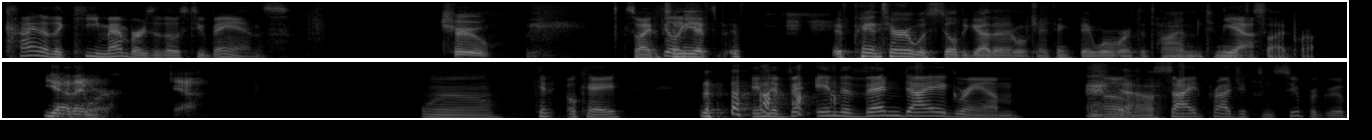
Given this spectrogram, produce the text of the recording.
kind of the key members of those two bands. True. So I to feel like me, that's if, if if Pantera was still together, which I think they were at the time, to me Yeah. it's a side project. Yeah, they were. Yeah. Well, can okay in the in the Venn diagram of Yeah. side project and supergroup,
